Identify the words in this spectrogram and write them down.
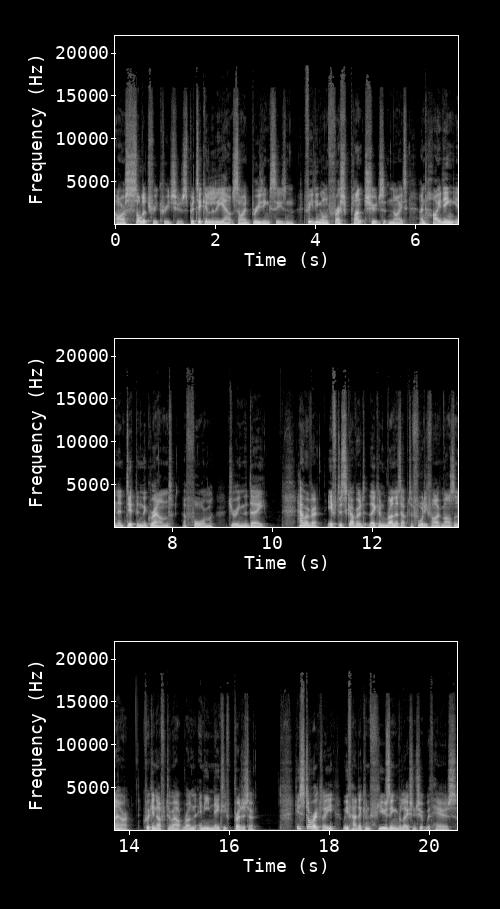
are solitary creatures, particularly outside breeding season, feeding on fresh plant shoots at night and hiding in a dip in the ground, a form, during the day. However, if discovered, they can run at up to 45 miles an hour, quick enough to outrun any native predator. Historically, we've had a confusing relationship with hares.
